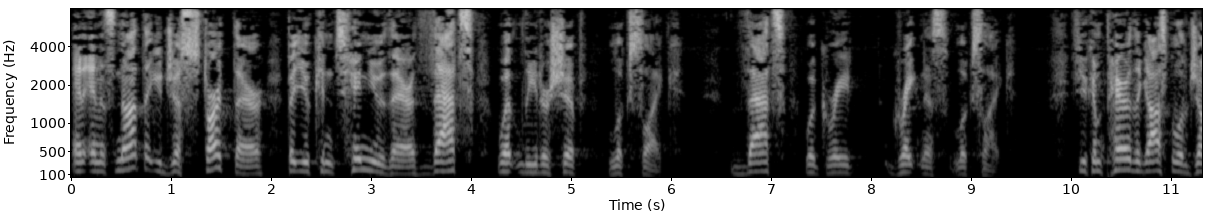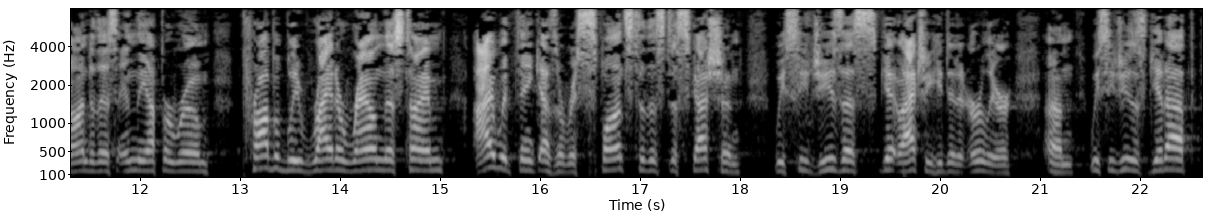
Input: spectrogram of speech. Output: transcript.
And, and it's not that you just start there, but you continue there. That's what leadership looks like. That's what great, greatness looks like. If you compare the Gospel of John to this in the upper room, probably right around this time, I would think as a response to this discussion, we see Jesus get, well, actually he did it earlier, um, we see Jesus get up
